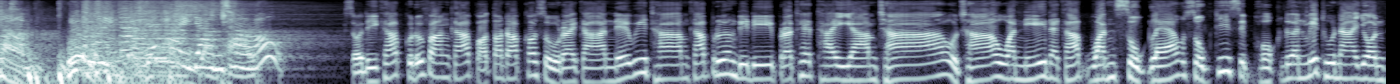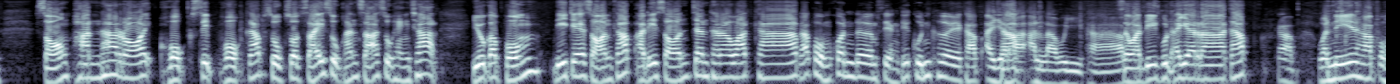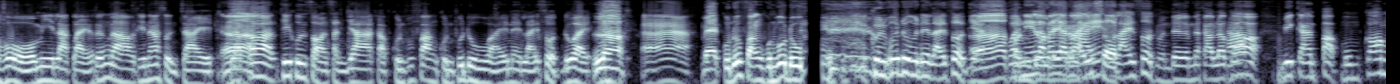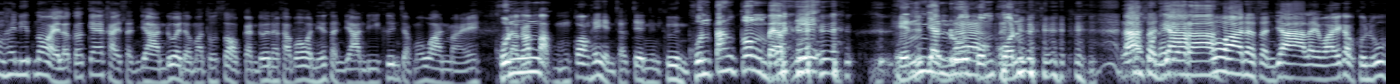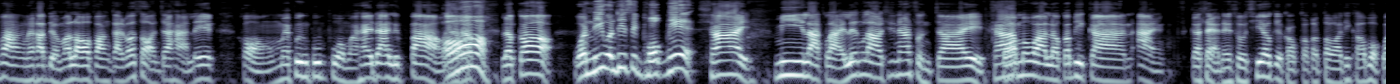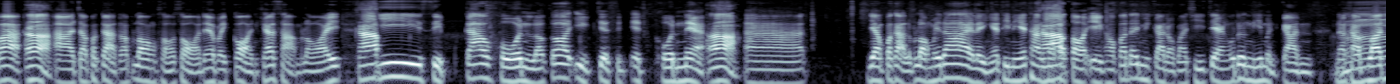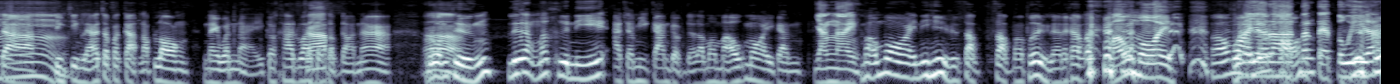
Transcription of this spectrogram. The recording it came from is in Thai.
ชามเรื่องดีประเทศไทยยามเช้า สวัสดีครับคุณผู้ฟังครับ ขอต้อนรับเข้าสู่รายการเนวิทามครับ เรื่องดีๆ ประเทศไทยยามเช้า เช้าวันนี้นะครับ วันศุกร์แล้วศุกร์ที่ 16 เดือนมิถุนายน 2566 ครับสุขสดใสสุขหันษาสุขแห่งชาติ อยู่กับผมดีเจสอนครับ อดิศรจันทรวัตรครับครับผมคนเดิมเสียงที่คุ้นเคยครับอายาครับ อัลลาวีครับ สวัสดีคุณอัยยาราครับ ครับวันนี้นะครับโอ้โห มีหลากหลายเรื่องราวที่น่าสนใจ อ่า แล้วก็ที่คุณสอนสัญญากับคุณผู้ฟังคุณผู้ดูไว้ในไลฟ์สดด้วยเลออ่า แหม่คุณผู้ฟังคุณผู้ดู คุณผู้ดูในไลฟ์สดเนี่ยอ่าวันนี้เราก็ยังคนดูในไลไลฟ์ฟ์สดไลฟ์สดเหมือนเดิมนะครับ แล้วก็มีการปรับมุมกล้องให้นิดหน่อย แล้วก็แก้ไขสัญญาณด้วยเดี๋ยวมาทดสอบกันด้วยนะครับว่าวันนี้สัญญาณดีขึ้นจากเมื่อวานไหมคุณแล้วก็ปรับมุมกล้องให้เห็นชัดเจนกันขึ้น คุณตั้งกล้องแบบนี้ เห็นยันรูผมขนนะนะคุณสัญญาอัยยาราเมื่อวานน่ะสัญญาอะไรไว้กับคุณผู้ฟังนะครับ เดี๋ยวมารอฟังกันว่าสอนจะหาเลขของแม่พึ่งพุ่มพวงมาให้ได้หรือเปล่านะครับอ๋อแล้วก็ วันนี้วันที่ 16 นี่ ใช่ มีหลากหลายเรื่องราวที่น่าสนใจครับเพราะเมื่อวานเราก็มีการอ่านกระแสในโซเชียลเกี่ยวกับกกตที่เขาบอกว่าอ่าอาจจะประกาศรับรองสสเนี่ยไปก่อนแค่ครับ329 คน แล้วก็อีก 71 คนเนี่ยอ่าอ่ายังประกาศรับรองไม่ได้อะไรอย่างเงี้ยทีนี้ทางคกรับกตเองเขาก็ได้มีการออกมาชี้แจงเรื่องนี้เหมือนกันนะครับอืมว่าจะจริง ๆ แล้วจะประกาศรับรองในวันไหนก็คาดว่าครัจะบสัปดาห์หน้าอ่า รรวมถึงเรื่องเมื่อคืนนี้อาจจะมีการแบบเดี๋ยวเรามาเมาส์มอยกัน ยังไง เมาส์มอยนี่สับสับมาเพิ่มอีกแล้วนะครับ เมาส์มอยเมาส์มคุณอยอัยเรื่องราของตั้งแต่ตุยแล้ว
